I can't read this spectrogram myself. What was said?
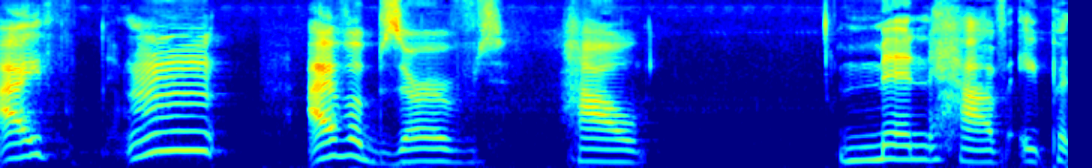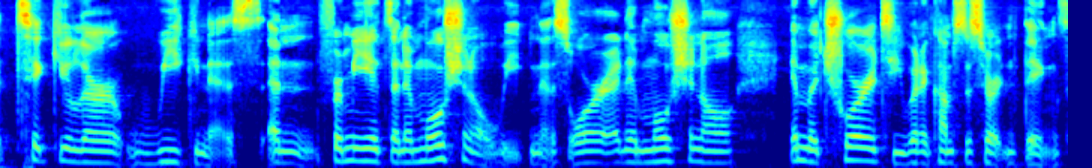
I mm, i've observed how men have a particular weakness. And for me it's an emotional weakness or an emotional immaturity when it comes to certain things.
